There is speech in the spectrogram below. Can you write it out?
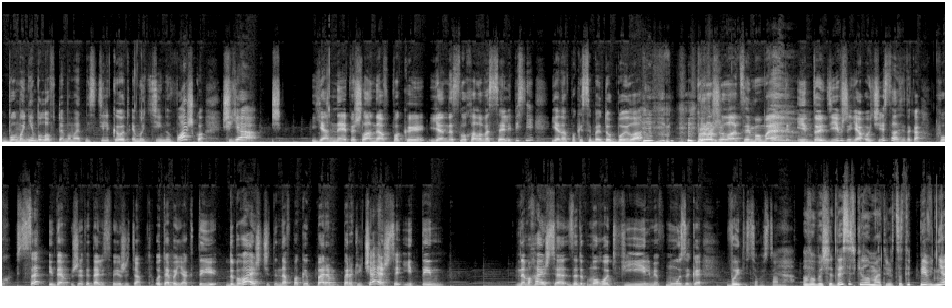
Бо мені було в той момент настільки от емоційно важко, що я. Я не пішла навпаки, я не слухала веселі пісні, я навпаки себе добила, прожила цей момент, і тоді вже я очистилася, така фух, все, ідемо жити далі своє життя. У тебе як? Ти добиваєш, чи ти навпаки пере, переключаєшся, і ти намагаєшся за допомогою от фільмів, музики вийти з цього стану? Вибачте, 10 кілометрів це ти півдня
